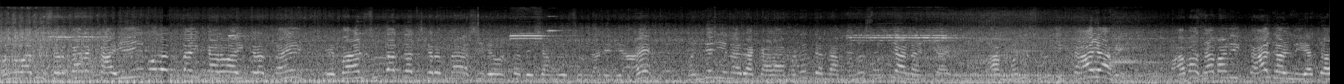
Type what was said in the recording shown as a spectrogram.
मनुवादी सरकार काहीही बोलत नाही कारवाई करत नाही. एफ आय सुद्धा दर्ज करत नाही अशी व्यवस्था देशामध्ये सुरू झालेली आहे. म्हणजे येणाऱ्या काळामध्ये त्यांना मनुस्मृती आणायची आहे. हा मनुस्मृती काय आहे? बाबासाहेबांनी काय जाळली याचा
